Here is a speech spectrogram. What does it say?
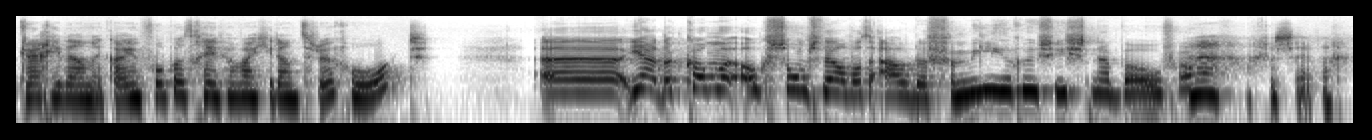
krijg je dan? Kan je een voorbeeld geven wat je dan terug hoort? Uh, ja, dan komen ook soms wel wat oude familieruzies naar boven. Ah, gezellig.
